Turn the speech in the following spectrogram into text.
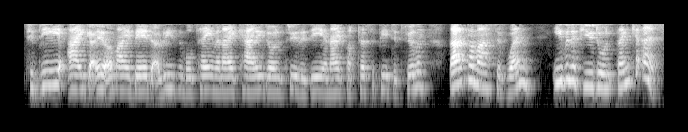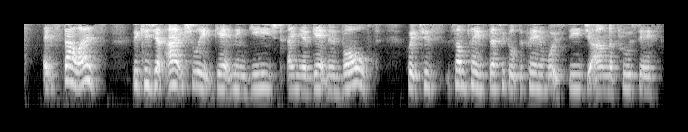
today I got out of my bed at a reasonable time and I carried on through the day and I participated fully, that's a massive win even if you don't think it is, it still is because you're actually getting engaged and you're getting involved, which is sometimes difficult depending on what stage you are in the process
